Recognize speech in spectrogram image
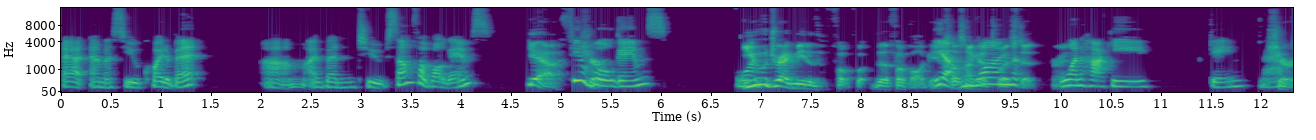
at MSU quite a bit. Um, I've been to some football games. Yeah. A few sure. bowl games. One, you dragged me to the, fo- the football game, Yeah, so let's not one- get it twisted. Right? one hockey game match. Sure.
